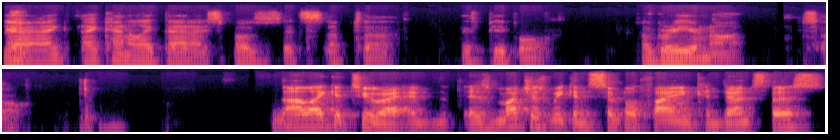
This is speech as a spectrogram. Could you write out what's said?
Yeah, I, I kind of like that. I suppose it's up to if people agree or not, so. I like it too. I, I- as much as we can simplify and condense this,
